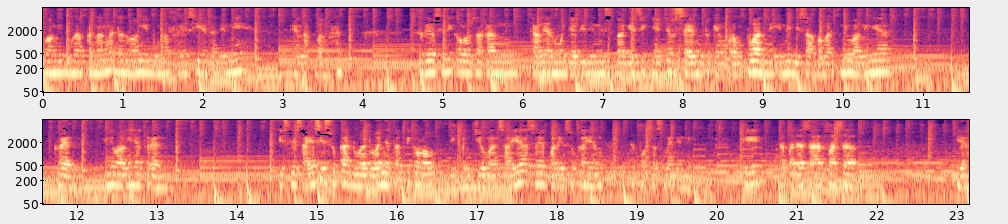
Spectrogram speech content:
wangi bunga kenanga dan wangi bunga fresia dan ini enak banget. Serius ini kalau misalkan kalian mau jadi ini sebagai signature scent untuk yang perempuan nih ini bisa banget. Ini wanginya keren. Ini wanginya keren istri saya sih suka dua-duanya tapi kalau di penciuman saya saya paling suka yang the possessment ini oke okay. nah pada saat fase ya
